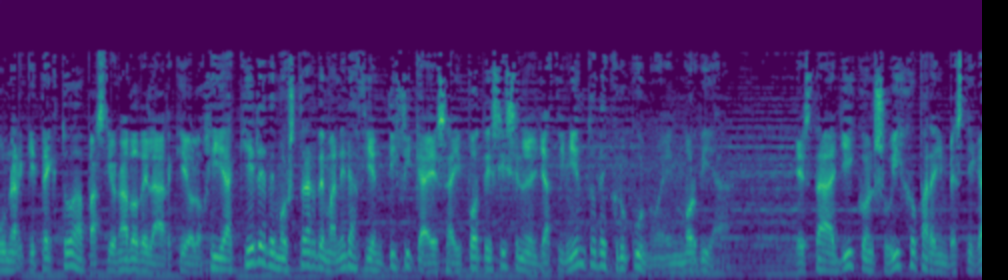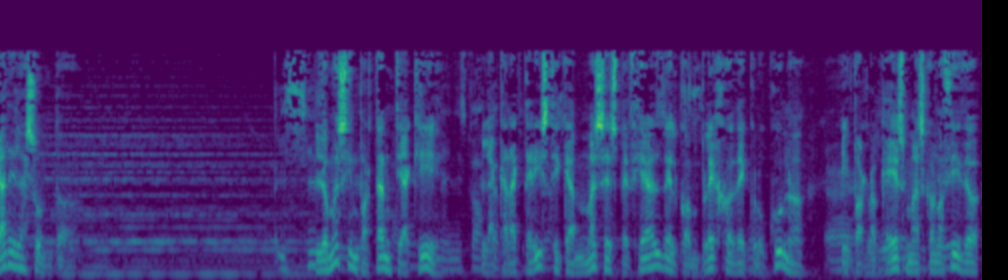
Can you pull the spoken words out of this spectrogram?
un arquitecto apasionado de la arqueología, quiere demostrar de manera científica esa hipótesis en el yacimiento de Crucuno, en Morbia. Está allí con su hijo para investigar el asunto. Lo más importante aquí, la característica más especial del complejo de Crucuno, y por lo que es más conocido,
